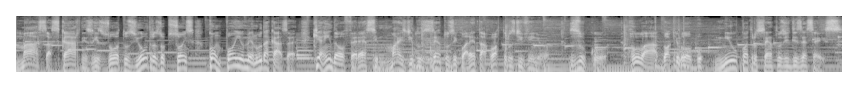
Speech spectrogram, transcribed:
Massas, carnes, risotos e outras opções compõem o menu da casa, que ainda oferece mais de 240 rótulos de vinho. Zuco, Rua Adoc Lobo, 1416.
